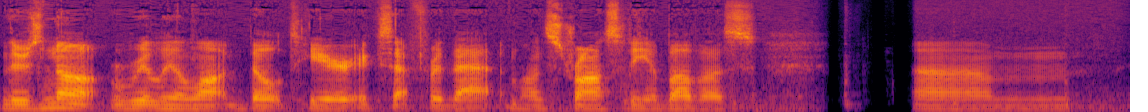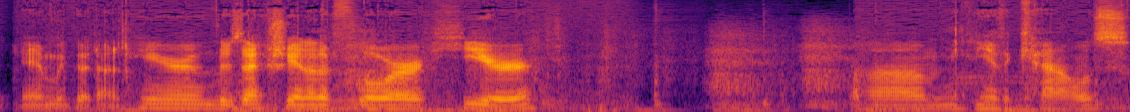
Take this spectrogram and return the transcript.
There's not really a lot built here except for that monstrosity above us. Um, and we go down here. There's actually another floor here um, near the cows.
